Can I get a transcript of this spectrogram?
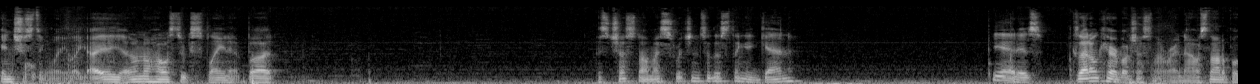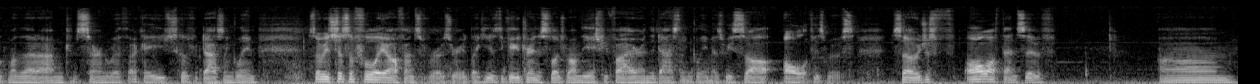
interestingly. Like I, I don't know how else to explain it, but is Chesnaught my switch into this thing again? Yeah, it is. Because I don't care about Chesnaught right now. It's not a Pokemon that I'm concerned with. Okay, he just goes for Dazzling Gleam. So he's just a fully offensive Roserade. Like, he has the Giga Drain, the Sludge Bomb, the HP Fire, and the Dazzling Gleam, as we saw all of his moves. So just all offensive. Um...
